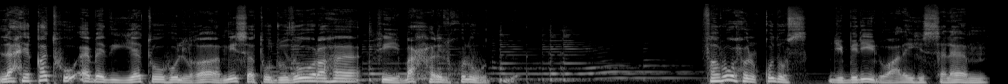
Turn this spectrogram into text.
لحقته أبديته الغامسة جذورها في بحر الخلود. فروح القدس جبريل عليه السلام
